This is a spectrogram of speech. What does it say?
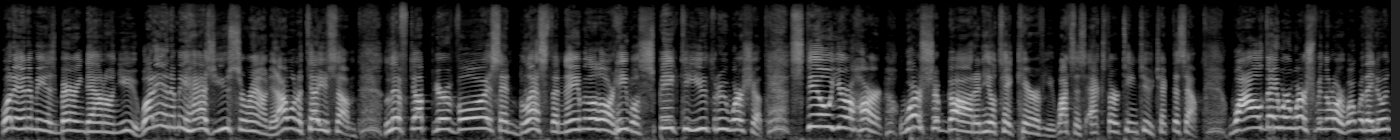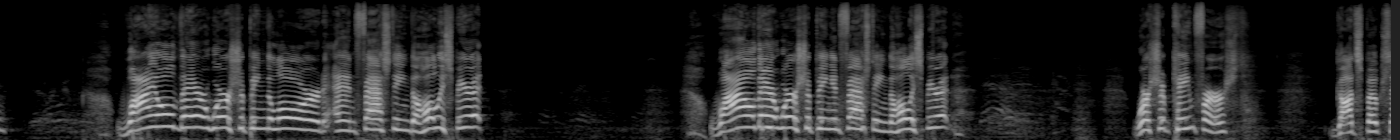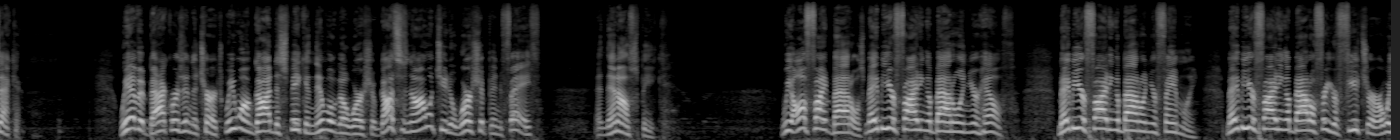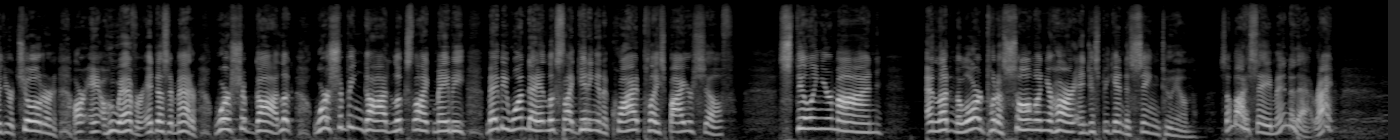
What enemy is bearing down on you? What enemy has you surrounded? I want to tell you something. Lift up your voice and bless the name of the Lord. He will speak to you through worship. Still your heart. Worship God and He'll take care of you. Watch this, Acts 13 2. Check this out. While they were worshiping the Lord, what were they doing? While they're worshiping the Lord and fasting, the Holy Spirit while they're worshiping and fasting the Holy Spirit, worship came first, God spoke second. We have it backwards in the church. We want God to speak and then we'll go worship. God says, No, I want you to worship in faith and then I'll speak. We all fight battles. Maybe you're fighting a battle in your health. Maybe you're fighting a battle in your family. Maybe you're fighting a battle for your future or with your children or whoever. It doesn't matter. Worship God. Look, worshiping God looks like maybe maybe one day it looks like getting in a quiet place by yourself, stilling your mind and letting the Lord put a song on your heart and just begin to sing to him. Somebody say amen to that, right?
